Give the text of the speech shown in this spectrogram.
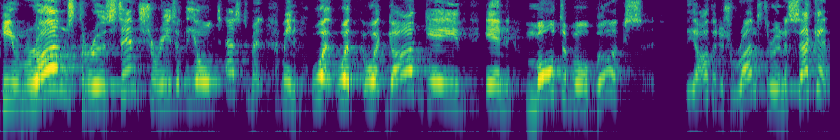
He runs through centuries of the old testament. I mean what what what god gave in multiple books the author just runs through in a second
